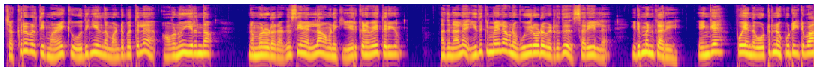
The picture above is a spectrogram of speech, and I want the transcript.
சக்கரவர்த்தி மழைக்கு ஒதுங்கி இருந்த மண்டபத்துல அவனும் இருந்தான். நம்மளோட ரகசியம் எல்லாம் அவனுக்கு ஏற்கனவே தெரியும். அதனால இதுக்கு மேலே அவனை உயிரோட விடுறது சரியில்லை. இடுமன்காரி எங்கே? போய் அந்த ஒட்டுனை கூட்டிகிட்டு வா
